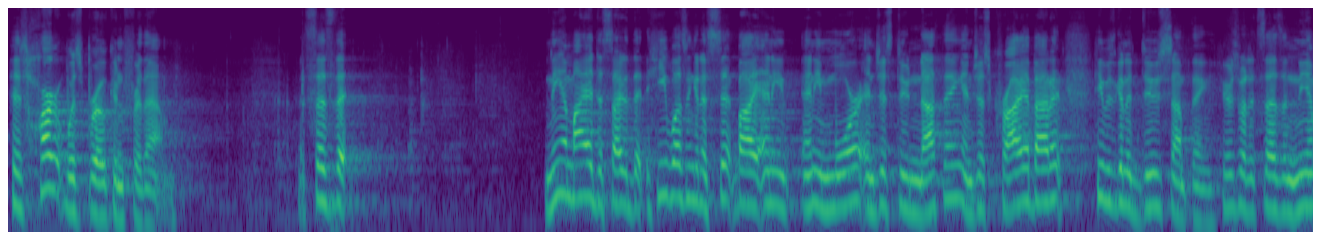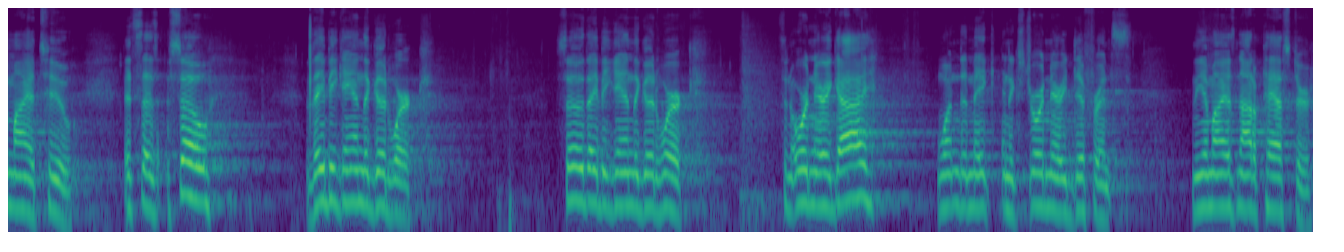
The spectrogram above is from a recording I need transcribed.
his heart was broken for them. It says that Nehemiah decided that he wasn't going to sit by any anymore and just do nothing and just cry about it. He was going to do something. Here's what it says in Nehemiah 2. It says, So they began the good work. So they began the good work. It's an ordinary guy wanting to make an extraordinary difference. Nehemiah is not a pastor,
